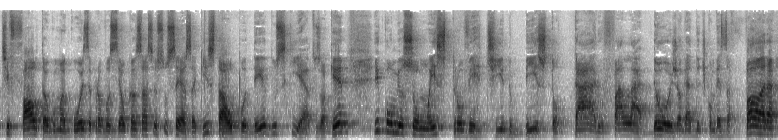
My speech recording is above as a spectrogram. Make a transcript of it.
te falta alguma coisa para você alcançar seu sucesso. Aqui está o poder dos quietos, ok? E como eu sou um extrovertido, besta, otário, falador, jogador de conversa fora,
